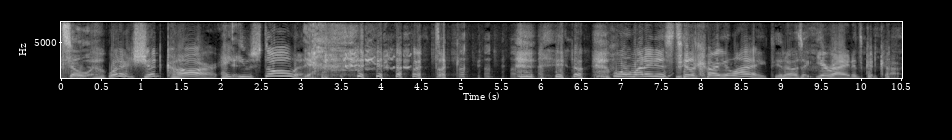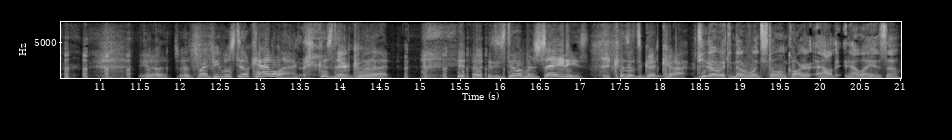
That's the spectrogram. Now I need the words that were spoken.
so what a shit car. Hey, you stole it. yeah. Like, you know, well, why didn't you steal a car you liked? You know, it's like, you're right, it's a good car. You know, that's- that's why people steal Cadillacs, because they're good. you know, you steal a Mercedes, because it's a good car. Do you know what the number one stolen car out in LA is though?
